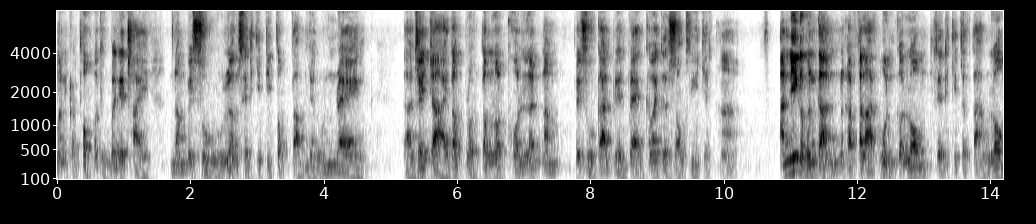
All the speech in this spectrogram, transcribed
มันกระทบมาถึงประเทศไทยนำไปสู่เรื่องเศรษฐกิจที่ตกต่ำอย่างรุนแรงการใช้จ่ายต้องปลดต้องลดคนและนำไปสู่การเปลี่ยนแปลงเข้าไปเกิด 2475 อันนี้ก็เหมือนกันนะครับตลาดหุ้นก็ล้ม เศรษฐกิจต่างๆ ล้ม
